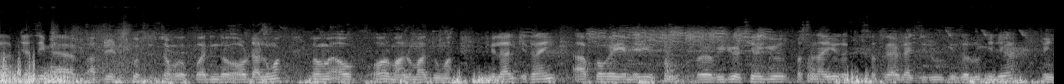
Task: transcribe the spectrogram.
आप जैसे ही मैं अपडेट इसको सिस्टम को परिंदों और डालूँगा तो मैं और मालूम दूँगा। फ़िलहाल इतना ही। आपको अगर ये मेरी वीडियो अच्छी लगी हो, पसंद आई हो तो सब्सक्राइब लाइक ज़रूर ज़रूर कीजिएगा। इन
